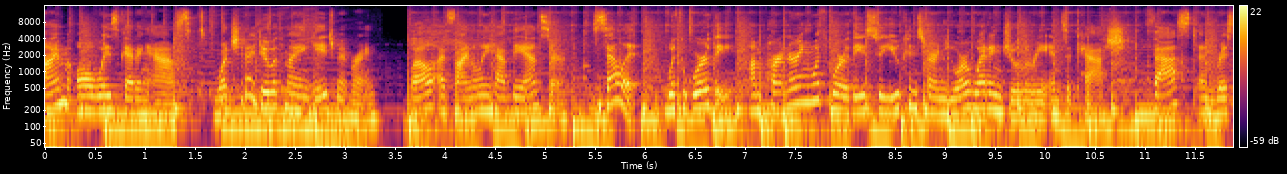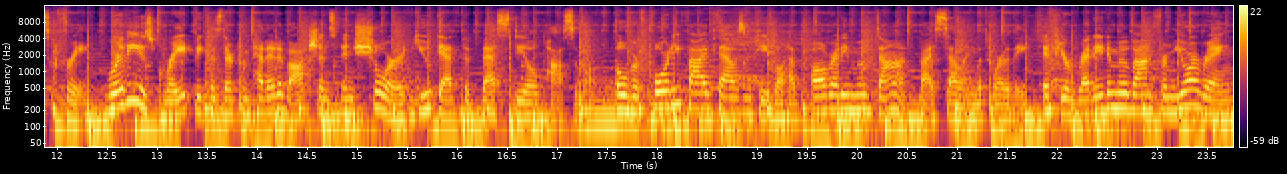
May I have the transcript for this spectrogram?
I'm always getting asked, what should I do with my engagement ring? Well, I finally have the answer. Sell it with Worthy. I'm partnering with Worthy so you can turn your wedding jewelry into cash fast and risk free. Worthy is great because their competitive auctions ensure you get the best deal possible. Over 45,000 people have already moved on by selling with Worthy. If you're ready to move on from your ring,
